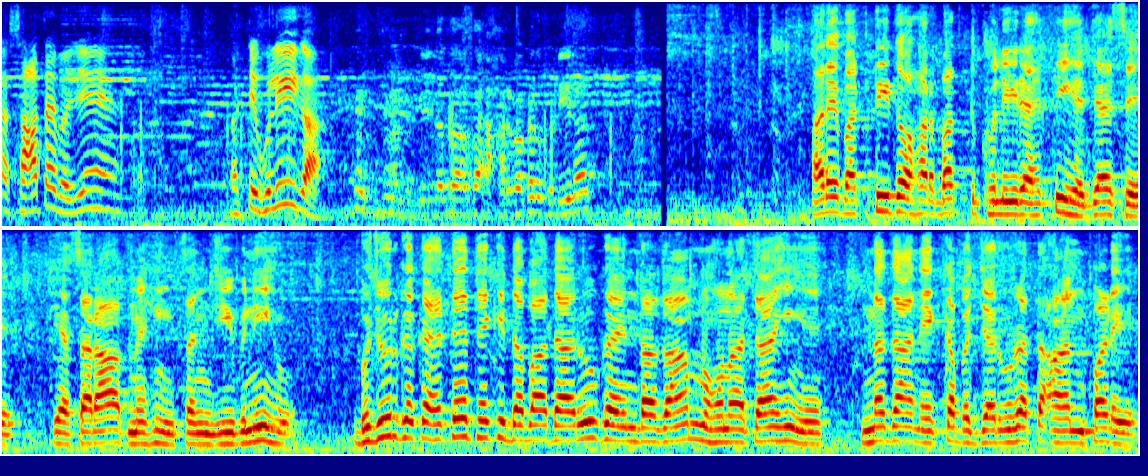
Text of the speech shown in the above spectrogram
सात है बजे हैं। भट्टी खुलेगी का? हर वक्त खुली रह अरे भट्टी तो हर वक्त खुली रहती है, जैसे यह शराब नहीं संजीवनी हो। बुज़ुर्ग कहते थे कि दवा दारू का इंतज़ाम होना चाहिए, न जाने कब ज़रूरत आन पड़े,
